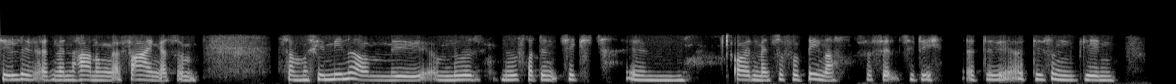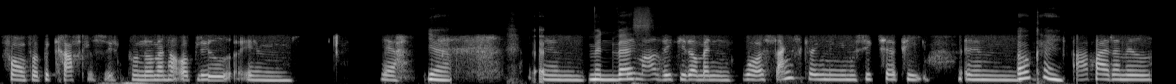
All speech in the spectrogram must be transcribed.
til det, at man har nogle erfaringer, som, som måske minder om, øh, om noget, noget fra den tekst. Øh, og at man så forbinder sig selv til det. At, øh, at det sådan bliver en form for bekræftelse på noget, man har oplevet. Øhm, ja. Ja. Øhm, Men hvad... Det er meget vigtigt, og man bruger også sangskrivning i musikterapi. Øhm, Okay. Arbejder med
